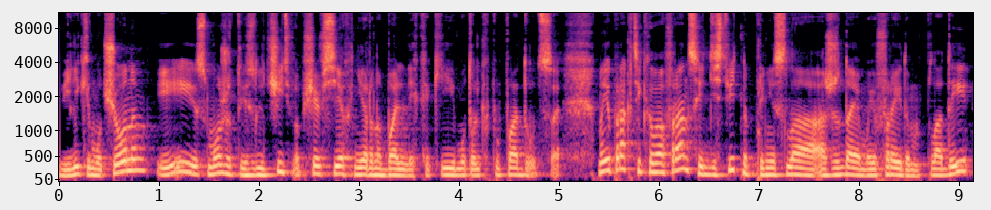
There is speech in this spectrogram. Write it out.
великим ученым и сможет излечить вообще всех нервно больных, какие ему только попадутся. Но и практика во Франции действительно принесла ожидаемые Фрейдом плоды.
